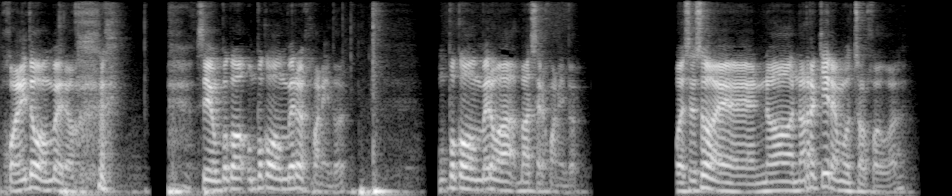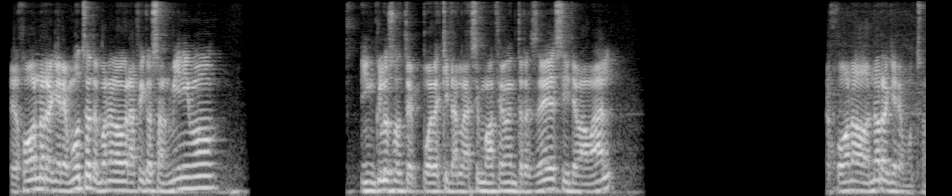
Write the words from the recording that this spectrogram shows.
Juanito Bombero. sí, un poco, un poco bombero es Juanito, ¿eh? Un poco bombero va, a ser Juanito. Pues eso, eh, no, no requiere mucho el juego, ¿eh? El juego no requiere mucho, te pone los gráficos al mínimo. Incluso te puedes quitar la simulación en 3D si te va mal. El juego no, requiere mucho.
